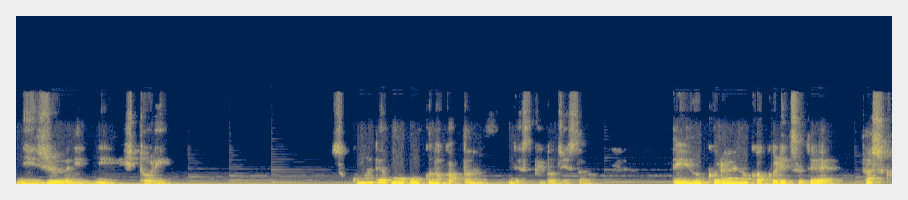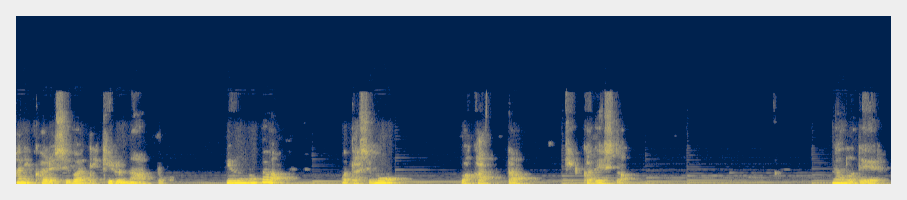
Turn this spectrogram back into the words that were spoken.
20人に1人。そこまでも多くなかったんですけど、実際は。っていうくらいの確率で、確かに彼氏はできるな、というのが、私も分かった結果でした。なので、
